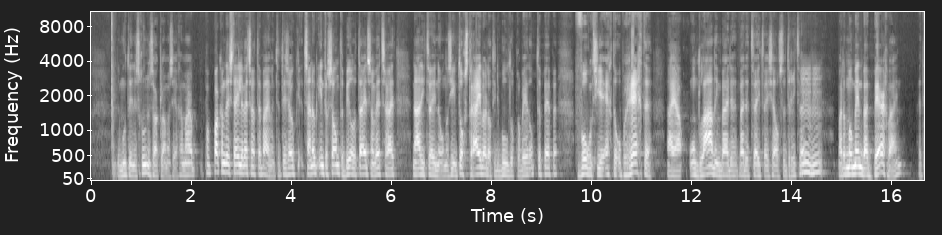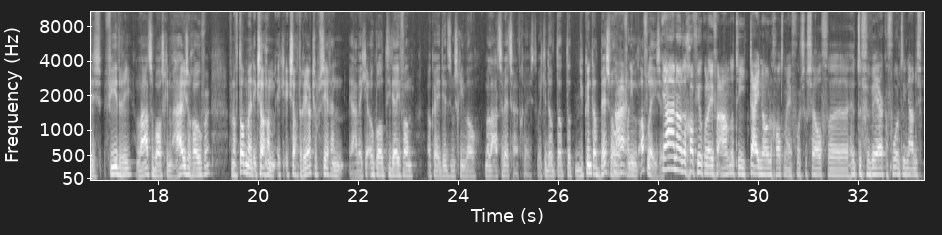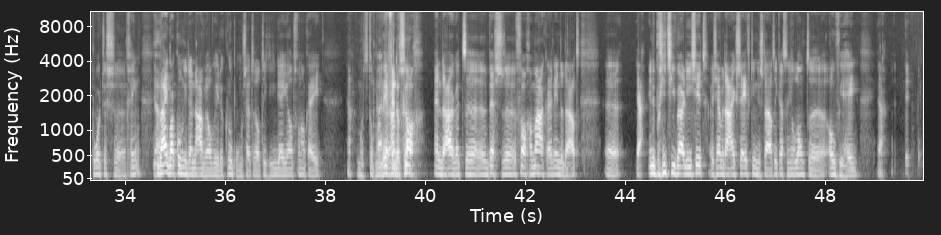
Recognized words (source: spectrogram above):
de moed in de schoenen zak, laat maar zeggen. Maar pa- pak hem deze hele wedstrijd erbij. Want het, is ook, het zijn ook interessante beelden tijdens zo'n wedstrijd na die 2-0. Dan zie je hem toch strijdbaar, dat hij de boel toch probeert op te peppen. Vervolgens zie je echt de oprechte nou ja, ontlading bij de, bij de 2-2, zelfs de 3-2. Mhm. Maar dat moment bij Bergwijn, het is 4-3, laatste bal schiet hem huizig over. Vanaf dat moment, ik zag, hem, ik, ik zag de reactie op zich en ja, weet je, ook wel het idee van... Oké, dit is misschien wel mijn laatste wedstrijd geweest. Weet je, dat, dat, dat, je kunt dat best wel Nou, van iemand aflezen. Ja, nou, dat gaf hij ook wel even aan. Dat hij tijd nodig had om even voor zichzelf eh, het te verwerken voordat hij naar de supporters eh, ging. Ja. En blijkbaar kon hij daarna wel weer de knop omzetten. Dat hij het idee had van oké, ja, we moeten toch maar Ja, weer aan de knap. slag. En daar het eh, beste van gaan maken. En inderdaad, ja, in de positie waar hij zit. Als jij met Ajax 17e staat, je krijgt een heel land over je heen.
